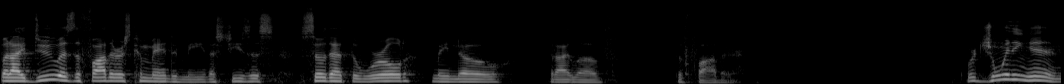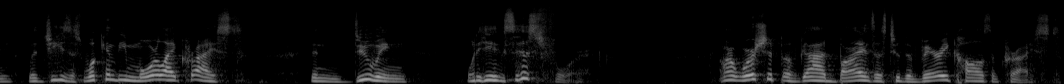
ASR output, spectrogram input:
But I do as the Father has commanded me, that's Jesus, so that the world may know that I love the Father. We're joining in with Jesus. What can be more like Christ than doing what he exists for? Our worship of God binds us to the very cause of Christ,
